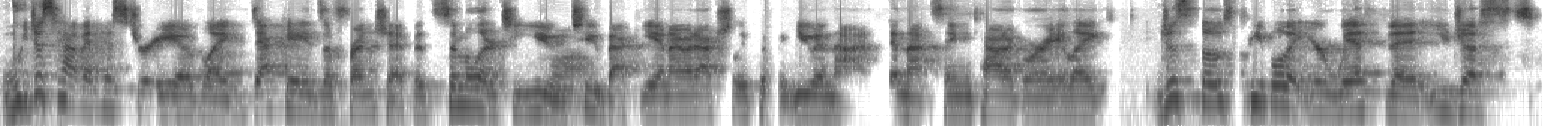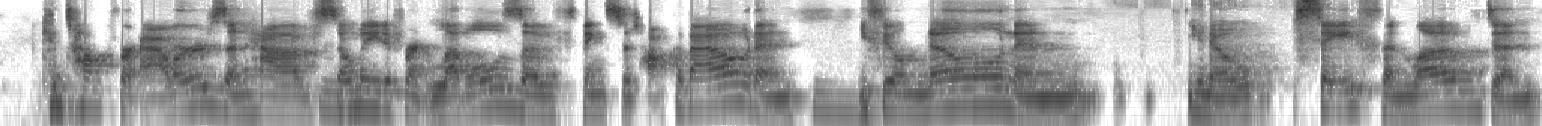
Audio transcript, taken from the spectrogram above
we just have a history of like decades of friendship. It's similar to you wow. too, Becky, and I would actually put you in that in that same category. Like just those people that you're with that you just can talk for hours and have mm-hmm. so many different levels of things to talk about and mm-hmm. you feel known and you know safe and loved and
